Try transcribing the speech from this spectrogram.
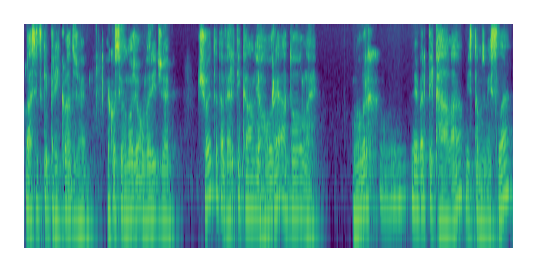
klasický príklad, že ako si on môže overiť, že čo je teda vertikálne hore a dole. No vrch je vertikála v istom zmysle,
